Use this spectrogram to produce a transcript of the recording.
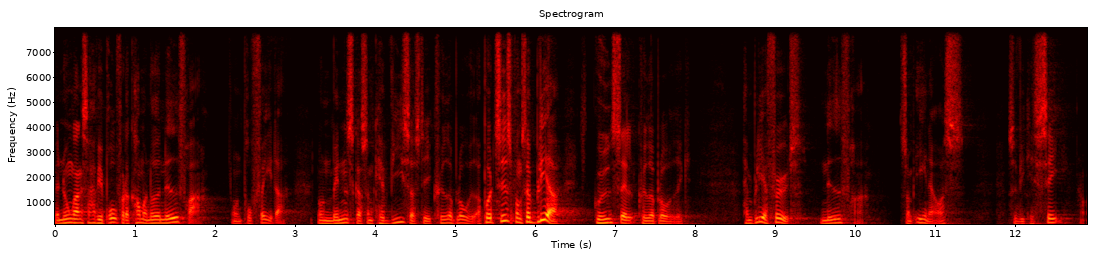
Men nogle gange så har vi brug for, at der kommer noget nedefra. Nogle profeter, nogle mennesker, som kan vise os det i kød og blod. Og på et tidspunkt, så bliver Gud selv kød og blod. Ikke? Han bliver født nedefra, som en af os, så vi kan se ham,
